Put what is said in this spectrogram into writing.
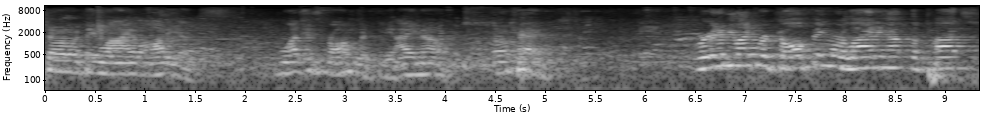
show with a live audience? What is wrong with me? I know. Okay. We're gonna be like we're golfing, we're lining up the putts.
